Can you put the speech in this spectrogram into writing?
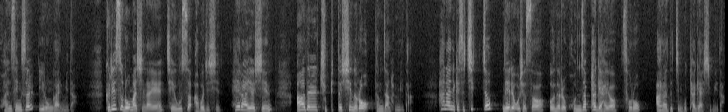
환생설 이론가입니다. 그리스 로마 신화의 제우스 아버지 신, 헤라 여신, 아들 주피터 신으로 등장합니다. 하나님께서 직접 내려오셔서 언어를 혼잡하게 하여 서로 알아듣지 못하게 하십니다.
